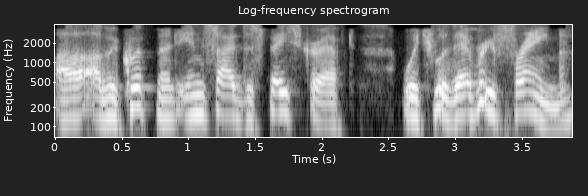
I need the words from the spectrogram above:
uh, of equipment inside the spacecraft, which with every frame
